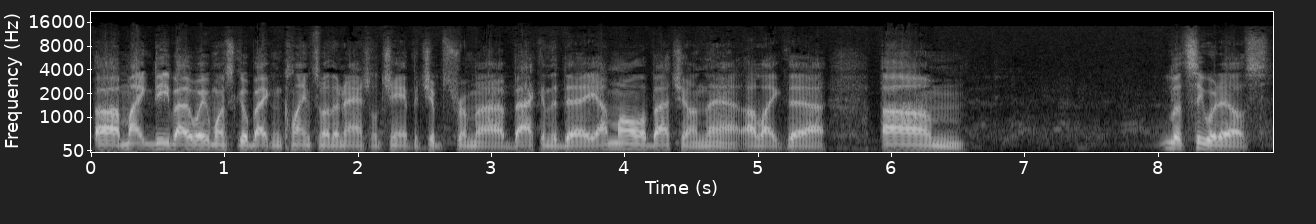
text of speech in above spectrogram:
Uh, Mike D, by the way, wants to go back and claim some other national championships from uh, back in the day. I'm all about you on that. I like that. Um, let's see what else.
